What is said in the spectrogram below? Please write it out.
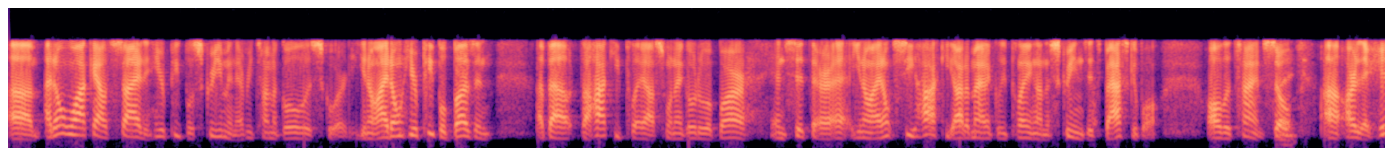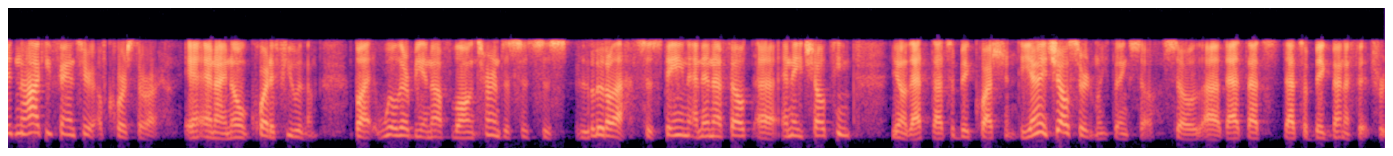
Um, I don't walk outside and hear people screaming every time a goal is scored. You know, I don't hear people buzzing about the hockey playoffs when I go to a bar and sit there. Uh, You know, I don't see hockey automatically playing on the screens. It's basketball all the time. So, Right. uh, are there hidden hockey fans here? Of course there are, and, and I know quite a few of them. But will there be enough long term to sus- sus- sustain an NFL uh, NHL team? You know that that's a big question. The NHL certainly thinks so. So uh, that that's that's a big benefit for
